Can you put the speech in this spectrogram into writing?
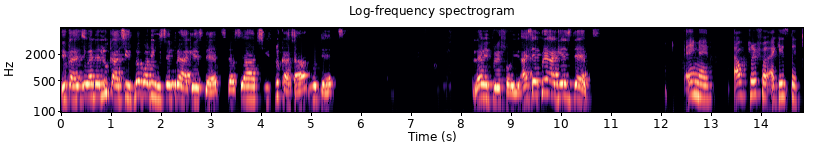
you can when they look at you, nobody will say pray against debt. They'll say, ah, she's look at her, no debt. Let me pray for you. I say pray against debt. Amen. I'll pray for against it.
